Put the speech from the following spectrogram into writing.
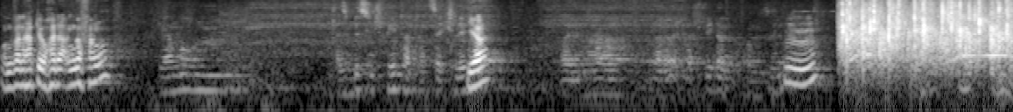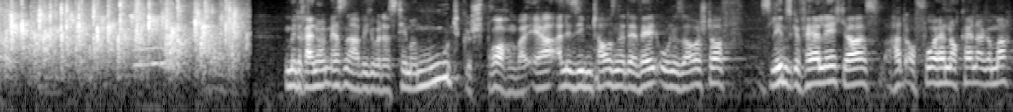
Und wann habt ihr heute angefangen? Wir haben um, also ein bisschen später tatsächlich. Ja? Weil wir, weil wir etwas später gekommen sind. Mit Reinhold Messner habe ich über das Thema Mut gesprochen, weil er alle 7000er der Welt ohne Sauerstoff ist lebensgefährlich, ja, das hat auch vorher noch keiner gemacht,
